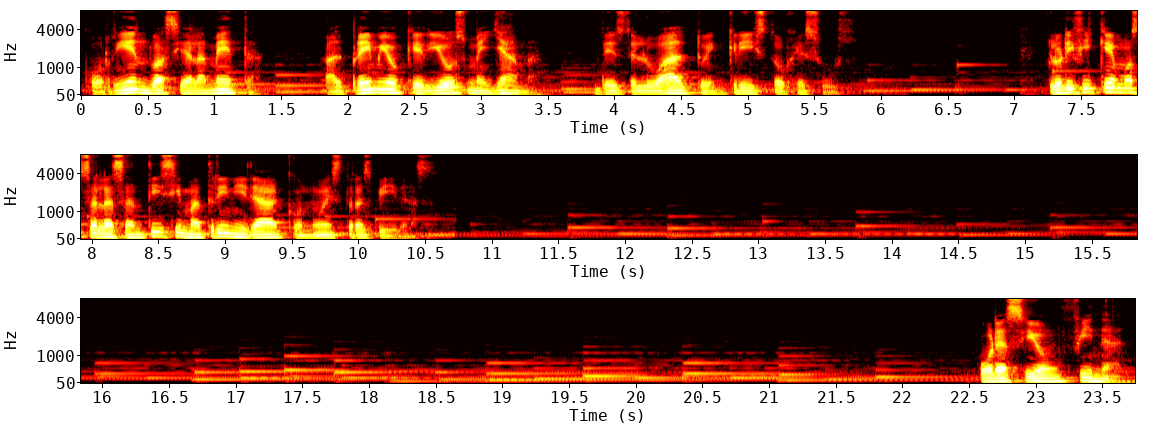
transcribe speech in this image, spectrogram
corriendo hacia la meta, al premio que Dios me llama, desde lo alto en Cristo Jesús. Glorifiquemos a la Santísima Trinidad con nuestras vidas. Oración final.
